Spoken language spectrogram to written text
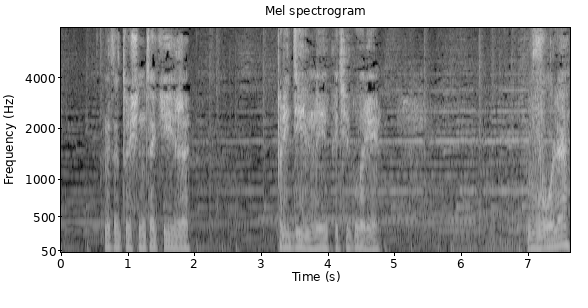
– это точно такие же – предельные категории. Воля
